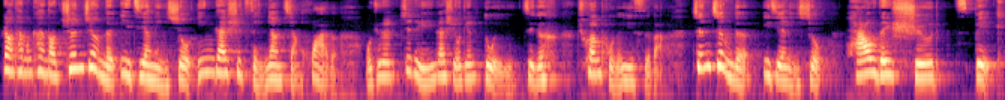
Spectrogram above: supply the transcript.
让他们看到真正的意见领袖应该是怎样讲话的。我觉得这个也应该是有点怼这个 川普的意思吧。真正的意见领袖，how they should speak，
